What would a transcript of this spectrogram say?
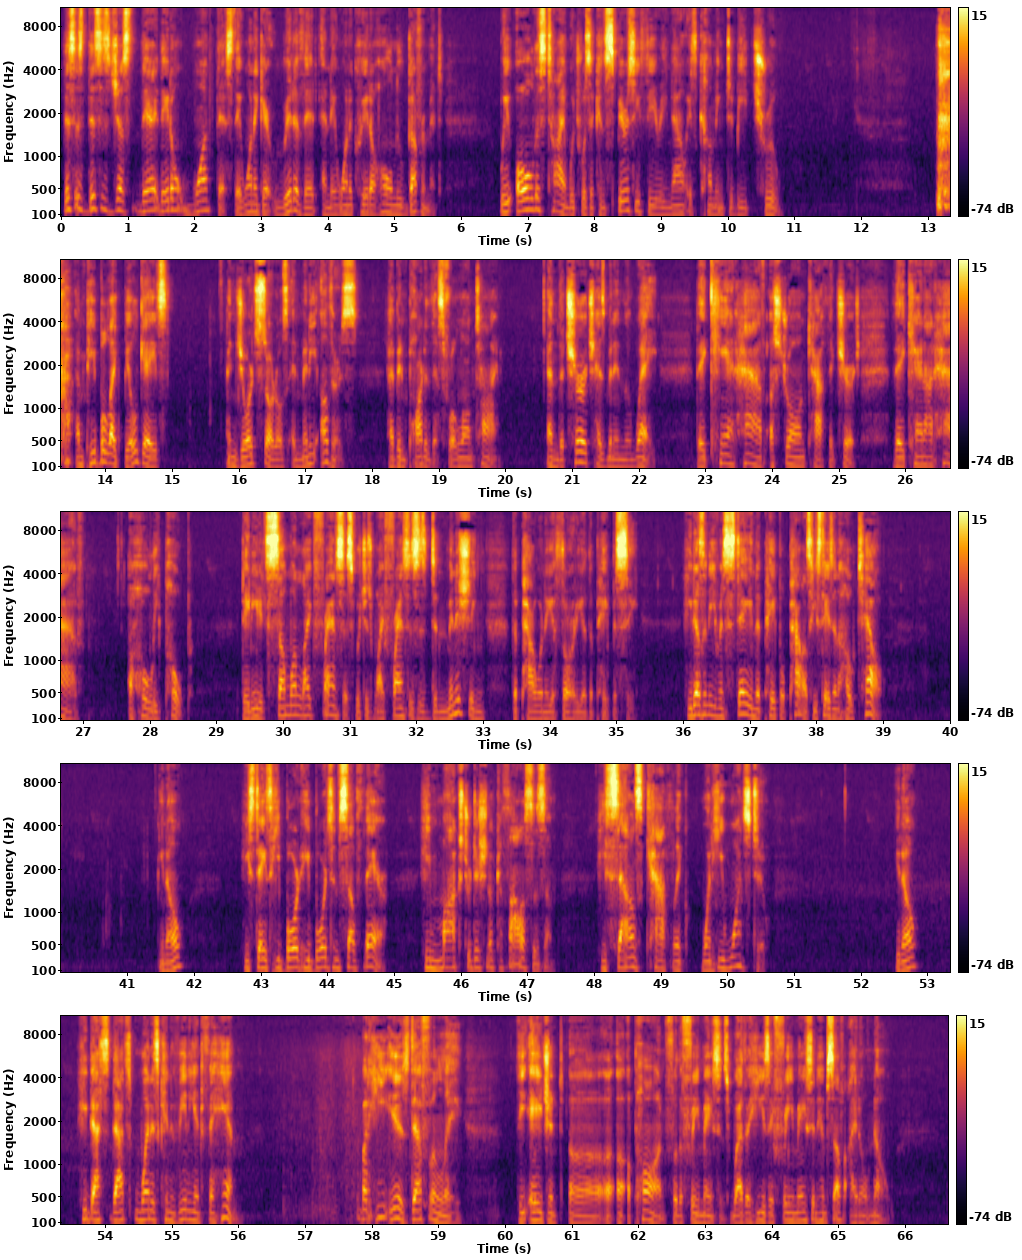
This is this is just there they don't want this. They want to get rid of it and they want to create a whole new government. We all this time, which was a conspiracy theory, now is coming to be true. And people like Bill Gates and George Soros and many others have been part of this for a long time. And the church has been in the way. They can't have a strong Catholic Church. They cannot have a holy Pope. They needed someone like Francis, which is why Francis is diminishing the power and the authority of the papacy. He doesn't even stay in the papal palace, he stays in a hotel. You know? He stays he board he boards himself there. He mocks traditional Catholicism. He sounds Catholic when he wants to. You know? He that's that's when it's convenient for him. But he is definitely the agent, uh, a, a pawn for the Freemasons. Whether he's a Freemason himself, I don't know.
